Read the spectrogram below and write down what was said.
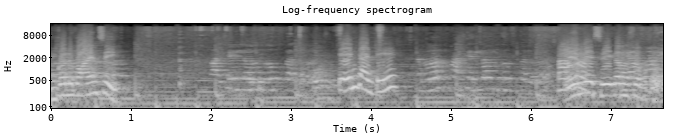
ఇంకొన్ని పాయింట్స్. ఏంటంటే? ఏంది శ్రీకరం సుబ్బర్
